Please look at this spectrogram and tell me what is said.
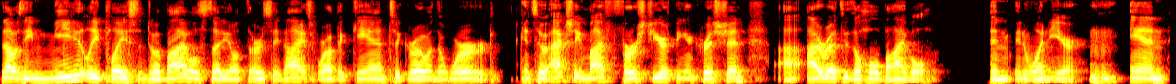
that I was immediately placed into a Bible study on Thursday nights where I began to grow in the Word. And so, actually, my first year of being a Christian, uh, I read through the whole Bible in in one year, Mhm. and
